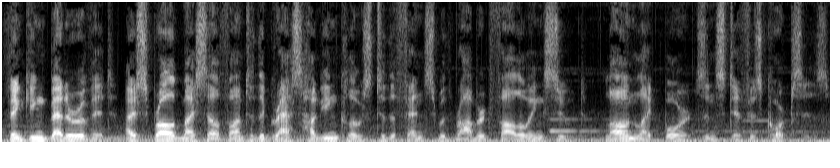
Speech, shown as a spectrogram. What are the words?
Thinking better of it, I sprawled myself onto the grass, hugging close to the fence with Robert following suit, long like boards and stiff as corpses,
